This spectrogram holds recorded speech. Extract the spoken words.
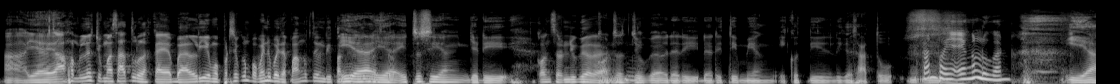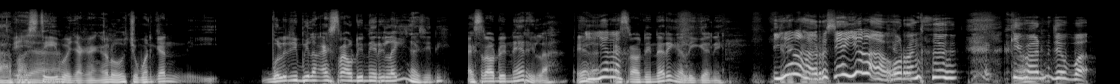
Ah ya ya, alhamdulillah cuma satu lah kayak Bali sama Persib kan pemainnya banyak banget tuh yang dipanggil. Iya iya tuh. itu sih yang jadi Concern juga kan. concern juga dari dari tim yang ikut di Liga 1. Kan banyak yang ngeluh kan. Iya pasti Iya. banyak yang ngeluh. Cuman kan boleh dibilang extraordinary lagi gak sih ini? Extraordinary lah. Ya nggak? Iyalah. Extraordinary gak Liga nih? Iyalah harusnya iyalah orang gimana coba.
